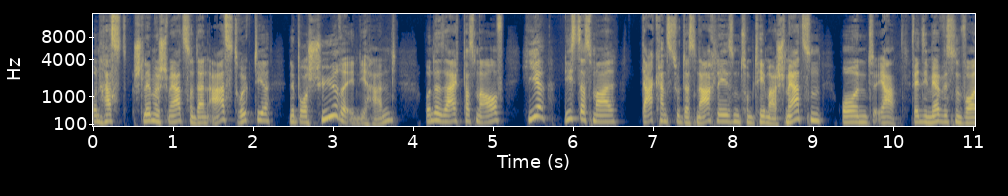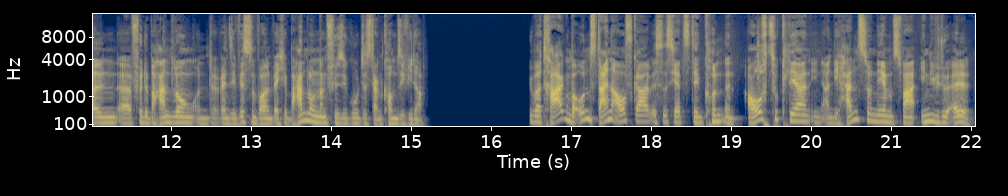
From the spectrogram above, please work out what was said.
und hast schlimme Schmerzen und dein Arzt drückt dir eine Broschüre in die Hand und er sagt, pass mal auf, hier, lies das mal, da kannst du das nachlesen zum Thema Schmerzen und ja, wenn Sie mehr wissen wollen äh, für eine Behandlung und wenn Sie wissen wollen, welche Behandlung dann für Sie gut ist, dann kommen Sie wieder übertragen bei uns. Deine Aufgabe ist es jetzt, den Kunden aufzuklären, ihn an die Hand zu nehmen, und zwar individuell.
